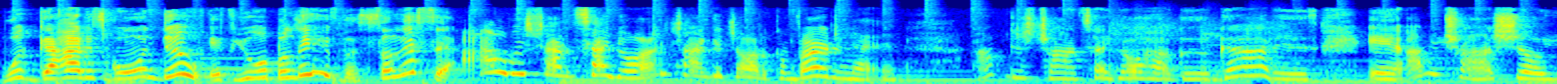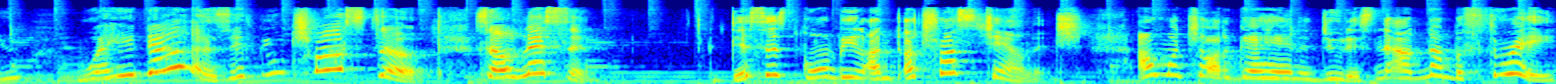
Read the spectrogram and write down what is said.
what God is going to do if you're a believer. So listen, I always try to tell y'all, I ain't trying to get y'all to convert or nothing. I'm just trying to tell y'all how good God is, and I'm trying to show you what He does if you trust Him. So listen, this is going to be a, a trust challenge. I want y'all to go ahead and do this. Now, number three,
